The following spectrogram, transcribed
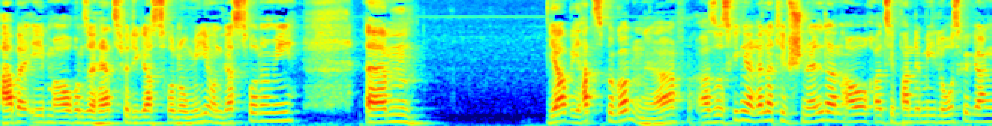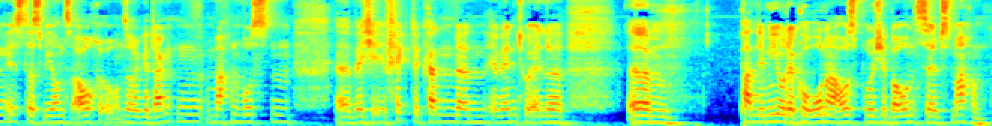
aber eben auch unser Herz für die Gastronomie und Gastronomie. Ähm, ja, wie hat es begonnen? Ja, also es ging ja relativ schnell dann auch, als die Pandemie losgegangen ist, dass wir uns auch unsere Gedanken machen mussten, äh, welche Effekte kann dann eventuelle ähm, Pandemie oder Corona-Ausbrüche bei uns selbst machen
